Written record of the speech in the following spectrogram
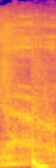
Show.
